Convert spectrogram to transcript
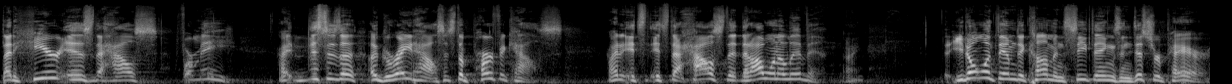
that here is the house for me. Right? This is a, a great house. It's the perfect house. Right? It's, it's the house that, that I want to live in. Right? You don't want them to come and see things in disrepair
